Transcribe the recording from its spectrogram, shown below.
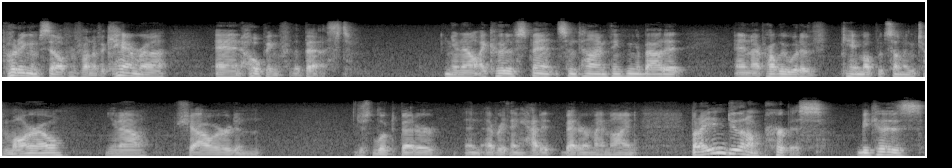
putting himself in front of a camera and hoping for the best. You know, I could have spent some time thinking about it and I probably would have came up with something tomorrow, you know, showered and just looked better and everything had it better in my mind. But I didn't do that on purpose because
